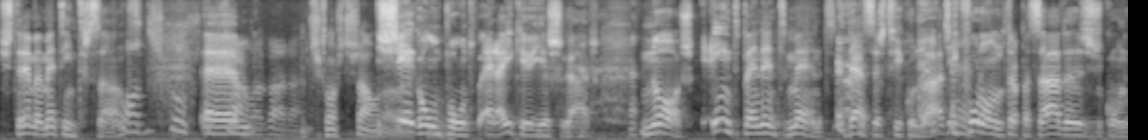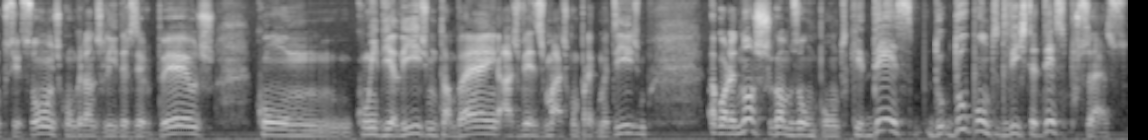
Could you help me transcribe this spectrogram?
extremamente interessante. Ou desconstrução agora. Desconstrução. Chega a um ponto, era aí que eu ia chegar. Nós, independentemente dessas dificuldades, e que foram ultrapassadas com negociações, com grandes líderes europeus, com, com idealismo também, às vezes mais com pragmatismo. Agora, nós chegamos a um ponto que, desse, do, do ponto de vista desse processo,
